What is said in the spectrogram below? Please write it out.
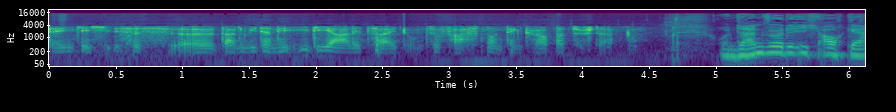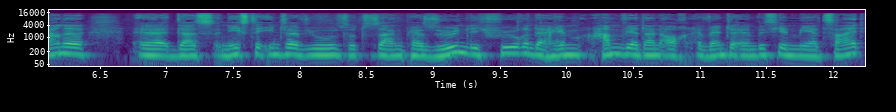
denke ich, ist es äh, dann wieder eine ideale Zeit, um zu fasten und den Körper zu stärken. Und dann würde ich auch gerne äh, das nächste Interview sozusagen persönlich führen. Da haben wir dann auch eventuell ein bisschen mehr Zeit.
